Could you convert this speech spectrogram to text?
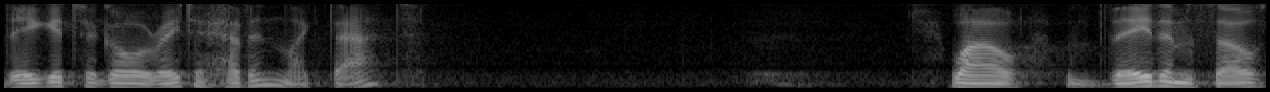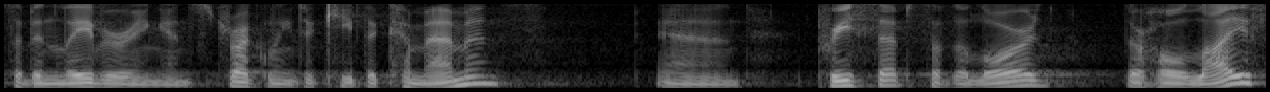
they get to go right to heaven like that? While they themselves have been laboring and struggling to keep the commandments and precepts of the Lord their whole life.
